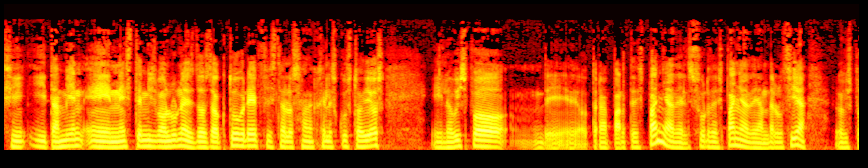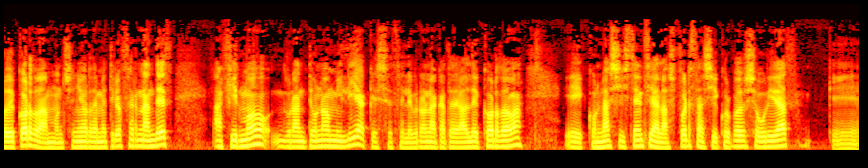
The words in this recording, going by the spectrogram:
Sí, y también en este mismo lunes 2 de octubre, fiesta de los ángeles custodios, el obispo de otra parte de España, del sur de España, de Andalucía, el obispo de Córdoba, Monseñor Demetrio Fernández, afirmó durante una homilía que se celebró en la Catedral de Córdoba, eh, con la asistencia de las fuerzas y cuerpos de seguridad, que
